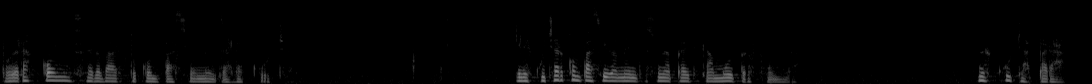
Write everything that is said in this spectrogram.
podrás conservar tu compasión mientras la escuchas. El escuchar compasivamente es una práctica muy profunda. No escuchas para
